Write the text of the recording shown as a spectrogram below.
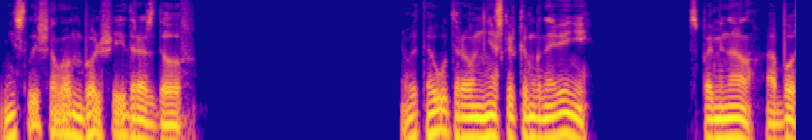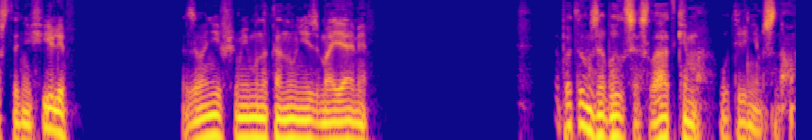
Не слышал он больше и Дроздов. В это утро он несколько мгновений вспоминал о Бостоне Филе, звонившем ему накануне из Майами, а потом забылся сладким утренним сном.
